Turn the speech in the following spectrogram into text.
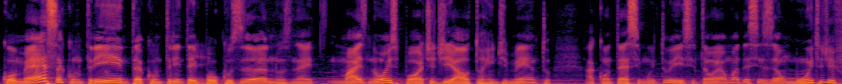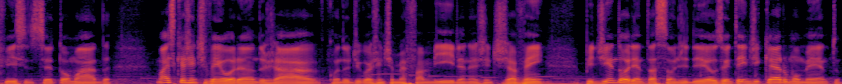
começa com 30, com 30 e poucos anos, né? Mas no esporte de alto rendimento acontece muito isso. Então é uma decisão muito difícil de ser tomada, mas que a gente vem orando já, quando eu digo a gente é minha família, né? A gente já vem pedindo a orientação de Deus. Eu entendi que era o momento.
